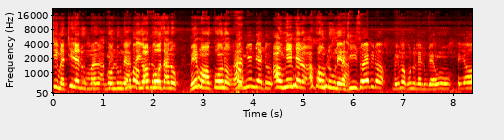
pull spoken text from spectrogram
ကြည့်မလဲကြည့်တဲ့လူမှန်အကုန်လှူနေတေရောဖိုးစံတို့မင်းမော်ကွန်းတို့ဟအောမ်င်မြင့်မြတ်တို့အောင်မြင့်မြတ်တို့အကုန်လှူနေတာကြီးဆွဲပြီးတော့မိမကုန်းတို့လည်းလူတယ်ဟိုတရော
